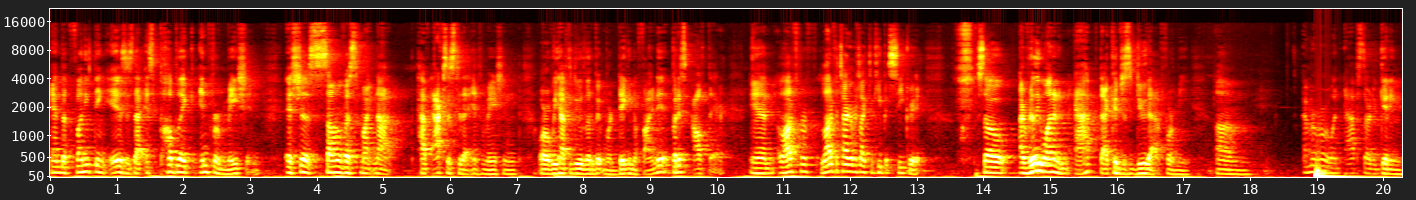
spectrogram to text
And the funny thing is, is that it's public information. It's just some of us might not have access to that information, or we have to do a little bit more digging to find it. But it's out there, and a lot of a lot of photographers like to keep it secret. So I really wanted an app that could just do that for me. Um, I remember when apps started getting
